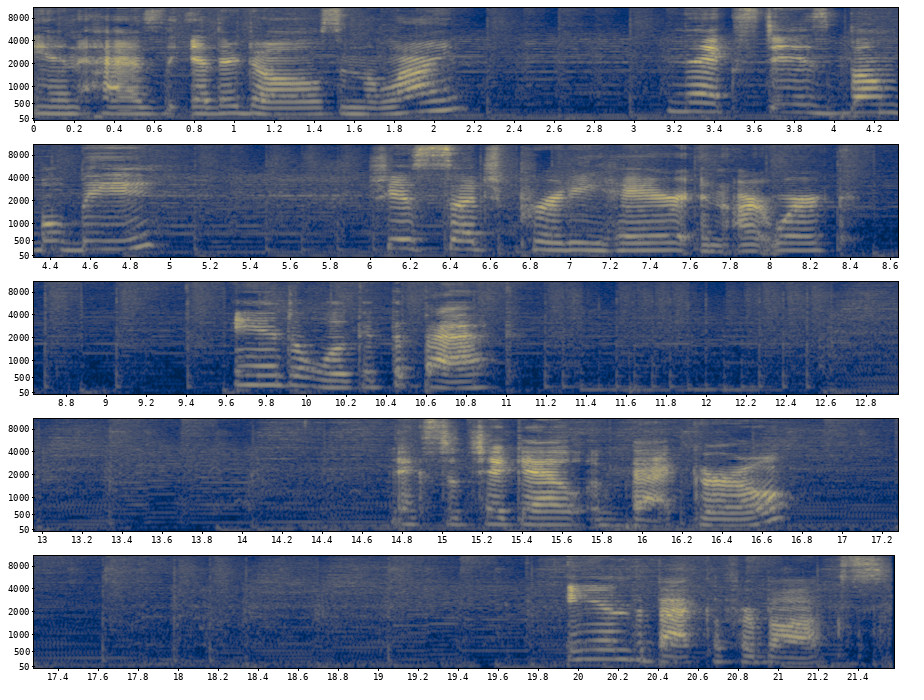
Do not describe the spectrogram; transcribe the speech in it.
and it has the other dolls in the line. Next is Bumblebee. She has such pretty hair and artwork. And a look at the back. Next we'll check out Batgirl. And the back of her box.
